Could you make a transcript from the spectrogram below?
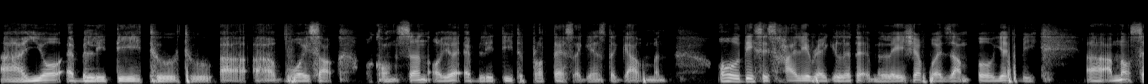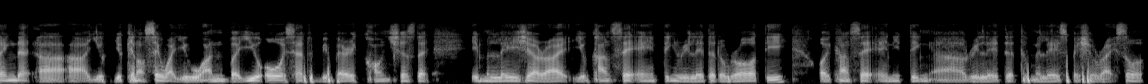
uh, your ability to to voice out a concern or your ability to protest against the government. All this is highly regulated in Malaysia. For example, you have to be uh, I'm not saying that uh, uh, you, you cannot say what you want, but you always have to be very conscious that in Malaysia, right, you can't say anything related to royalty or you can't say anything uh, related to Malay special rights. So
